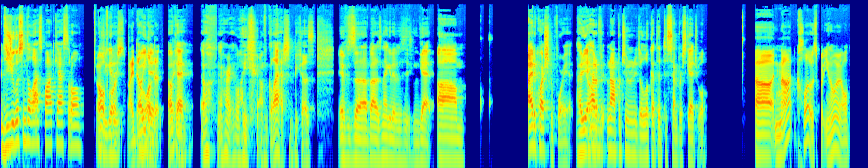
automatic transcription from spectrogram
did you listen to the last podcast at all? Oh, of course, it? I oh, loved it. Okay. Oh, all right. Well, I'm glad because it was uh, about as negative as you can get. Um, I had a question for you. Have you had an opportunity to look at the December schedule? Uh, not close, but you know what? I'll,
